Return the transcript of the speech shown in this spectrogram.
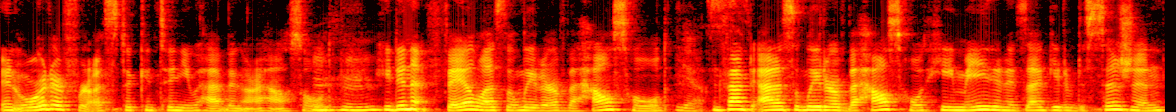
in order for us to continue having our household. Mm-hmm. He didn't fail as the leader of the household. Yes. In fact, as the leader of the household, he made an executive decision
